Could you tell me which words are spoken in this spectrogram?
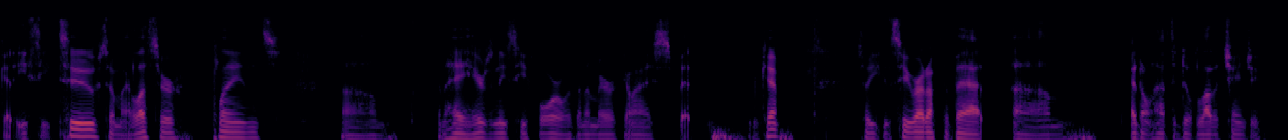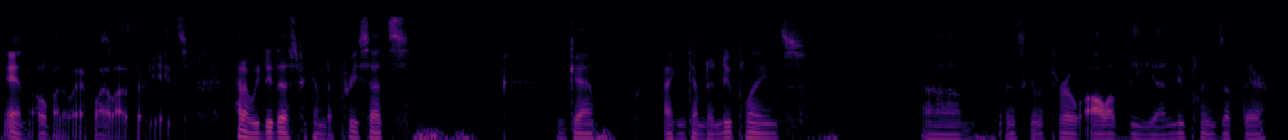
Got EC2, so my lesser planes. Um, and hey, here's an EC4 with an Americanized spit. Okay, so you can see right off the bat, um, I don't have to do a lot of changing. And oh, by the way, I fly a lot of 38s. How do we do this? We come to presets. Okay, I can come to new planes. Um, and it's going to throw all of the uh, new planes up there.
